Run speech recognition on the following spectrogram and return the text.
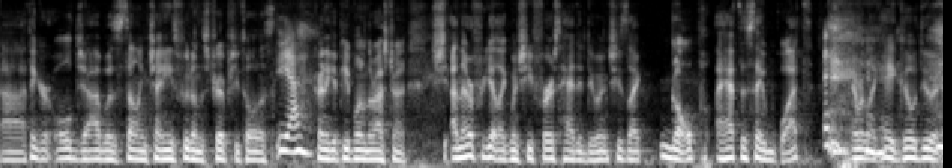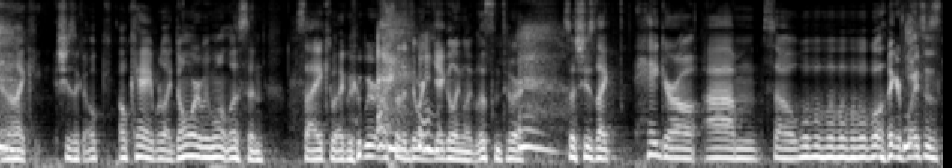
Uh, I think her old job was selling Chinese food on the strip. She told us. Yeah. Trying to get people into the restaurant. She, I'll never forget. Like when she first had to do it. She's like, "Go gulp. I have to say what, and we're like, "Hey, go do it." And like, she's like, "Okay." okay. We're like, "Don't worry, we won't listen." Psych. Like we were outside the door giggling, like listen to her. So she's like, "Hey, girl. Um, so like her voice is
